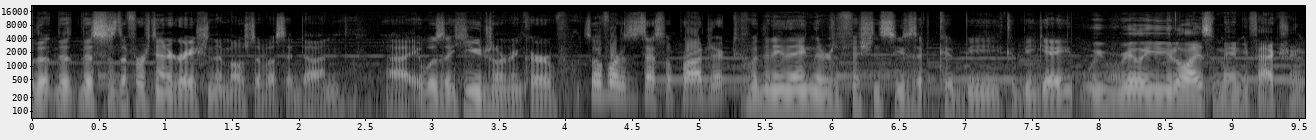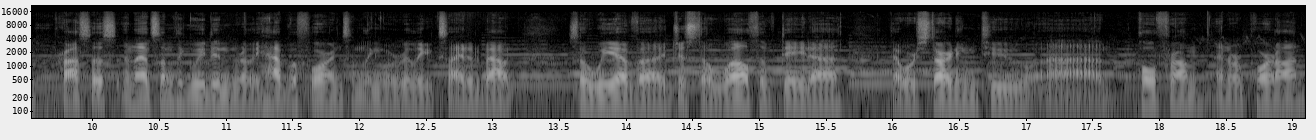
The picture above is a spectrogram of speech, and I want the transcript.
So th this is the first integration that most of us had done. Uh, it was a huge learning curve. So far, it's a successful project. With anything, there's efficiencies that could be could be gained. We really utilize the manufacturing process, and that's something we didn't really have before, and something we're really excited about. So we have uh, just a wealth of data that we're starting to uh, pull from and report on.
